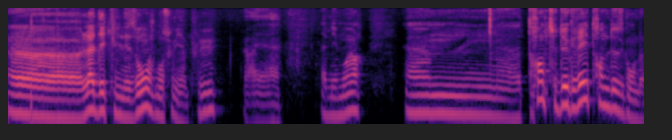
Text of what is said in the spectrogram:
euh, la déclinaison, je m'en souviens plus, la mémoire, 30 euh, degrés, 32 secondes.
